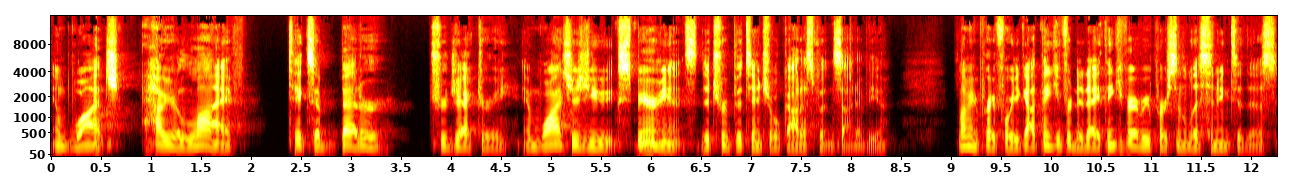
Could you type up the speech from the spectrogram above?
And watch how your life takes a better trajectory and watch as you experience the true potential God has put inside of you. Let me pray for you, God. Thank you for today. Thank you for every person listening to this.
